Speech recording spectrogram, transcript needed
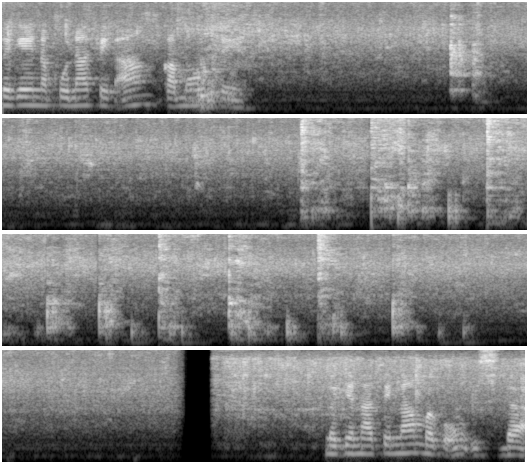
Lagay na po natin ang kamote. Lagyan natin ng bagoong isda.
